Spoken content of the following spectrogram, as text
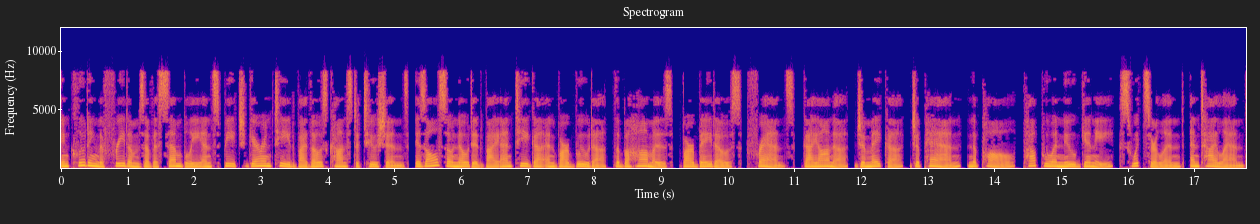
including the freedoms of assembly and speech guaranteed by those constitutions, is also noted by Antigua and Barbuda, the Bahamas, Barbados, France, Guyana, Jamaica, Japan, Nepal, Papua New Guinea, Switzerland, and Thailand.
